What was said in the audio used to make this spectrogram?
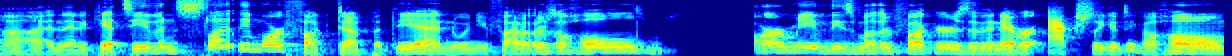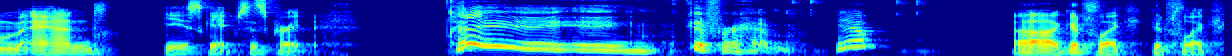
uh, and then it gets even slightly more fucked up at the end when you find out there's a whole army of these motherfuckers, and they never actually get to go home, and he escapes. It's great. Hey, good for him. Yep. Uh, good flick. Good flick.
